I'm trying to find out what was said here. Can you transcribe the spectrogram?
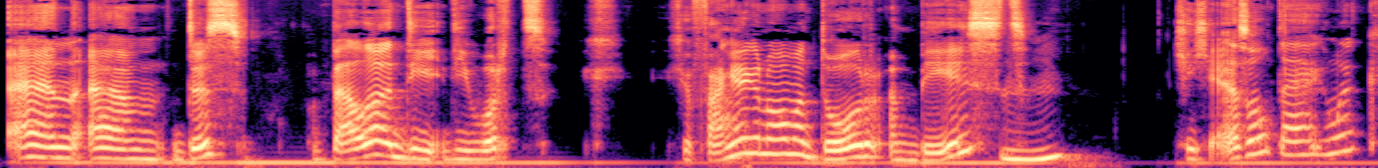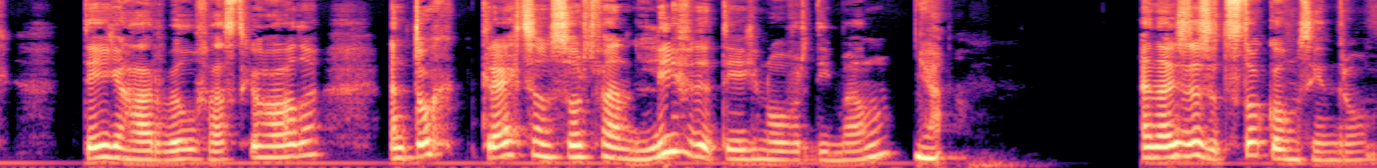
en ehm, dus Belle, die, die wordt gevangen genomen door een beest, Mhm. Gegijzeld eigenlijk, tegen haar wil vastgehouden. En toch krijgt ze een soort van liefde tegenover die man. Ja. En dat is dus het Stockholm-syndroom.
